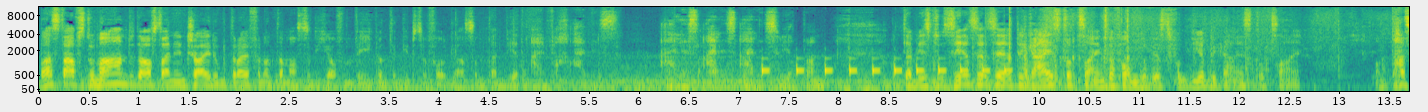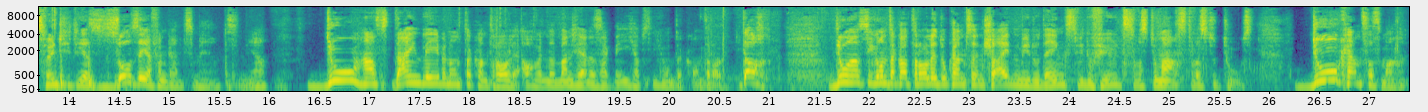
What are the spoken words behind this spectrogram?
Was darfst du machen? Du darfst eine Entscheidung treffen und dann machst du dich auf den Weg und dann gibst du Vollgas und dann wird einfach alles, alles, alles, alles wird dann. Und dann wirst du sehr, sehr, sehr begeistert sein davon. Du wirst von dir begeistert sein. Und das wünsche ich dir so sehr von ganzem Herzen, ja. Du hast dein Leben unter Kontrolle, auch wenn manche einer sagt, nee, ich habe es nicht unter Kontrolle. Doch, du hast dich unter Kontrolle, du kannst entscheiden, wie du denkst, wie du fühlst, was du machst, was du tust. Du kannst das machen.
